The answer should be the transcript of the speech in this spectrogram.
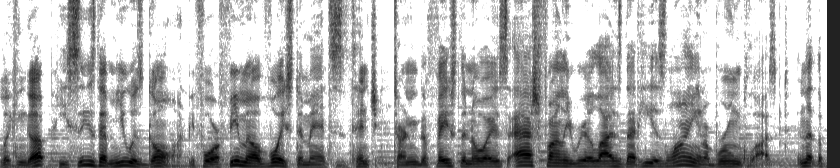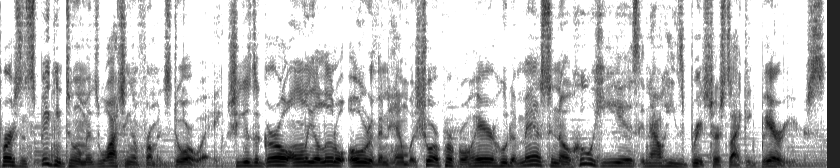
Looking up, he sees that Mew is gone, before a female voice demands his attention. Turning to face the noise, Ash finally realizes that he is lying in a broom closet, and that the person speaking to him is watching him from its doorway. She is a girl only a little older than him with short purple hair who demands to know who he is and how he's breached her psychic barriers.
